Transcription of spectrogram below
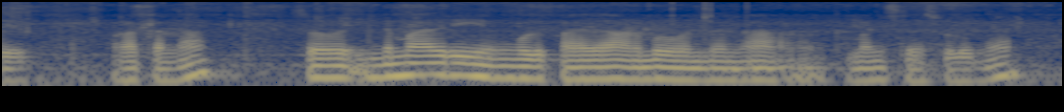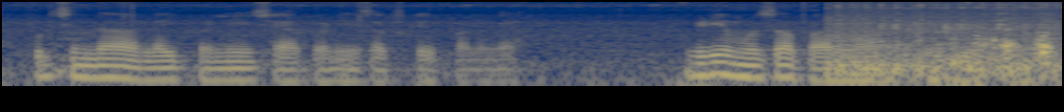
வளர்க்கலாம் ஸோ இந்த மாதிரி உங்களுக்கு ஏதாவது அனுபவம் வந்ததுன்னா கமெண்ட்ஸில் சொல்லுங்கள் பிடிச்சிருந்தா லைக் பண்ணி ஷேர் பண்ணி சப்ஸ்கிரைப் பண்ணுங்கள் வீடியோ முழுசாக பாருங்கள்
